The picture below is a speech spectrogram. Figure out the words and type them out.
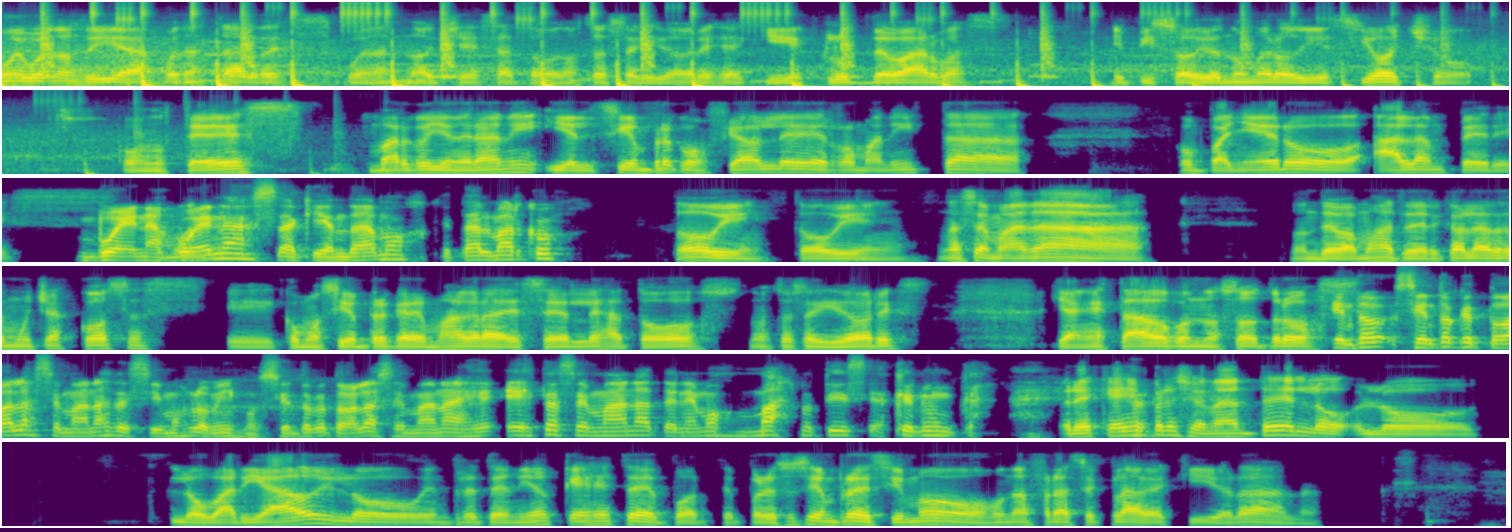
Muy buenos días, buenas tardes, buenas noches a todos nuestros seguidores de aquí el Club de Barbas, episodio número 18. Con ustedes, Marco Generani y el siempre confiable romanista compañero Alan Pérez. Buenas, buenas, aquí andamos. ¿Qué tal, Marco? Todo bien, todo bien. Una semana donde vamos a tener que hablar de muchas cosas. Eh, como siempre, queremos agradecerles a todos nuestros seguidores que han estado con nosotros. Siento, siento que todas las semanas decimos lo mismo. Siento que todas las semanas, esta semana tenemos más noticias que nunca. Pero es que es impresionante lo, lo, lo variado y lo entretenido que es este deporte. Por eso siempre decimos una frase clave aquí, ¿verdad, Ana?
